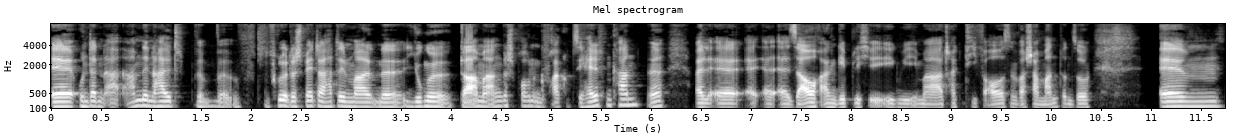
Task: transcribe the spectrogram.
Äh, und dann äh, haben den halt, früher oder später hat den mal eine junge Dame angesprochen und gefragt, ob sie helfen kann, ne? weil äh, er, er, sah auch angeblich irgendwie immer attraktiv aus und war charmant und so. Ähm,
